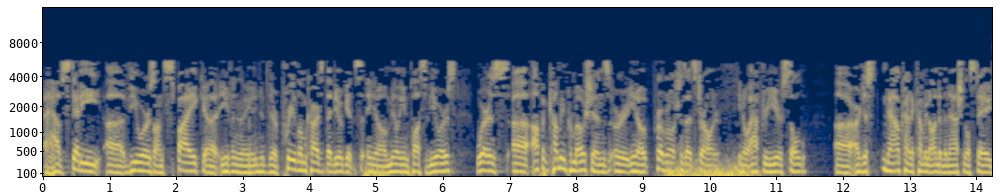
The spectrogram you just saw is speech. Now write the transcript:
have steady uh, viewers on Spike. Uh, even the, their prelim cards that they do get you know a million plus viewers. Whereas uh, up and coming promotions or you know pro promotions that start you know after years still uh, are just now kind of coming onto the national stage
